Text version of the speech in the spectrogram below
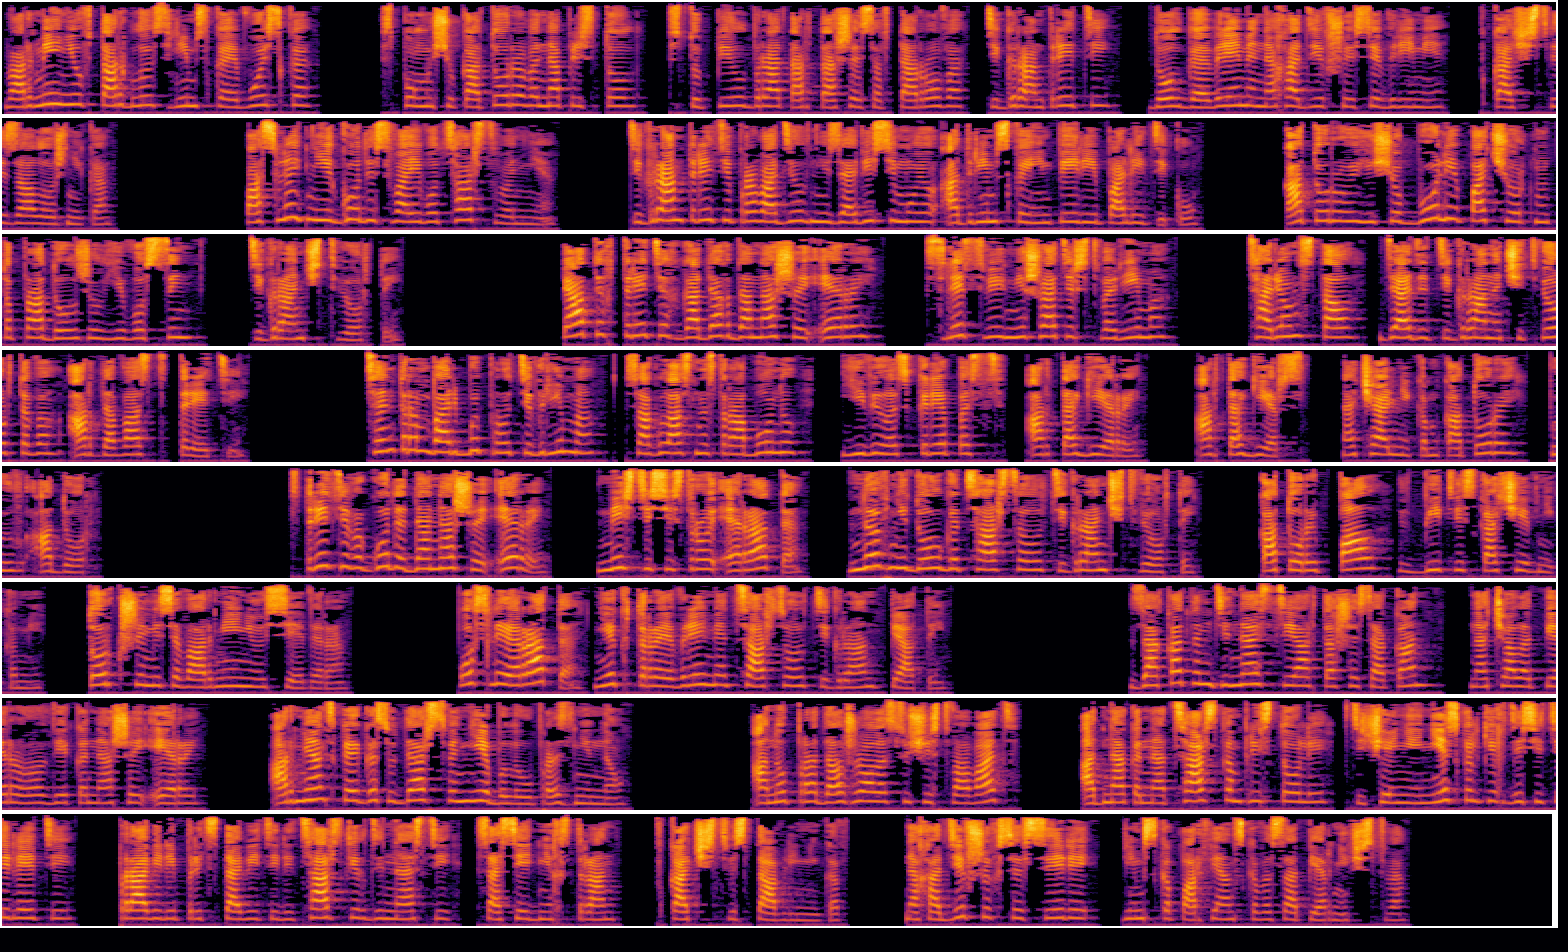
В Армению вторглось римское войско, с помощью которого на престол вступил брат Арташеса II Тигран III, долгое время находившийся в Риме в качестве заложника. Последние годы своего царствования Тигран III проводил независимую от Римской империи политику, которую еще более подчеркнуто продолжил его сын Тигран IV. В пятых-третьих годах до нашей эры, вследствие вмешательства Рима, Царем стал дядя Тиграна IV Ардаваст III. Центром борьбы против Рима, согласно Страбону, явилась крепость Артагеры, Артагерс, начальником которой был Адор. С третьего года до нашей эры вместе с сестрой Эрата вновь недолго царствовал Тигран IV, который пал в битве с кочевниками, торгшимися в Армению севера. После Эрата некоторое время царствовал Тигран V. Закатом династии Арташесакан начала первого века нашей эры армянское государство не было упразднено. Оно продолжало существовать, однако на царском престоле в течение нескольких десятилетий правили представители царских династий соседних стран в качестве ставленников, находившихся в сфере римско-парфянского соперничества.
